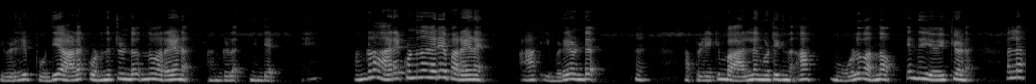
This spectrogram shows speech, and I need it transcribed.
ഇവിടെ ഒരു പുതിയ ആളെ കൊണ്ടുവന്നിട്ടുണ്ട് എന്ന് പറയണ അങ്കിൾ നിന്റെ. "ഏ, അങ്കിൾ ആരെ കൊണ്ടുവന്ന കാര്യ പറയണേ? ആ ഇവിടെയുണ്ട്. അപ്പോഴേക്കും ബാലൻ അങ്ങോട്ടേക്ക് ആ മോൾ വന്നോ? എന്ന് ചോദിക്കുകയാണ്. അല്ല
